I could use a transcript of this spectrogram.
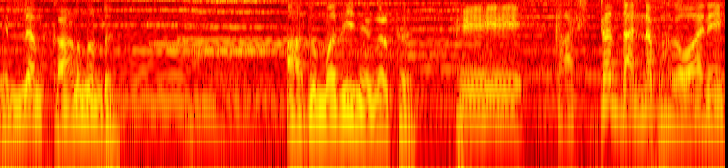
എല്ലാം കാണുന്നുണ്ട്. അത് മതി ഞങ്ങൾക്ക്. ഹേ കഷ്ടം തന്നെ ഭഗവാനെ.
